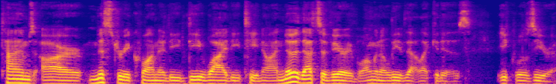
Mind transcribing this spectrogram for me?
times our mystery quantity dy dt. Now I know that's a variable. I'm going to leave that like it is, equals 0.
